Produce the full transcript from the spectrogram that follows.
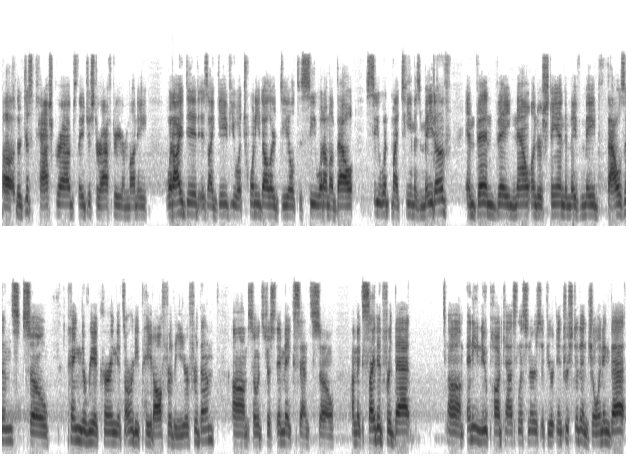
uh, they're just cash grabs. They just are after your money. What I did is I gave you a $20 deal to see what I'm about, see what my team is made of, and then they now understand and they've made thousands. So paying the reoccurring, it's already paid off for the year for them. Um, so it's just it makes sense. So I'm excited for that. Um, any new podcast listeners, if you're interested in joining that,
